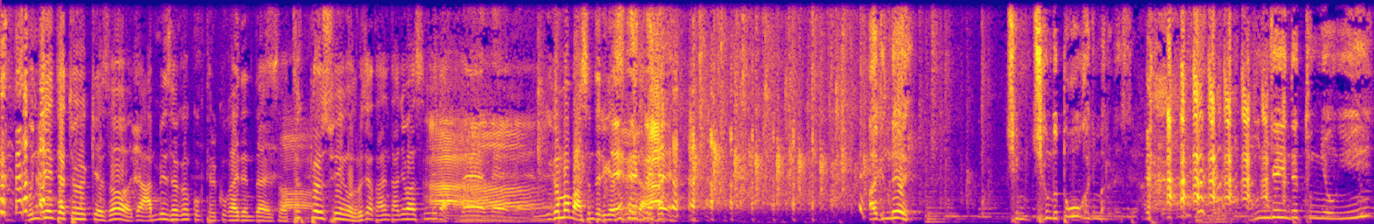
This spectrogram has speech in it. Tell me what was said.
문재인 대통령께서 이제 안민석은 꼭 데리고 가야 된다 해서 아. 특별 수행원으로 제가 다, 다녀왔습니다. 아. 네, 네, 이것만 말씀드리겠습니다. 아 근데 지금 지금도 또 거짓말을 했어요. 문재인 대통령이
